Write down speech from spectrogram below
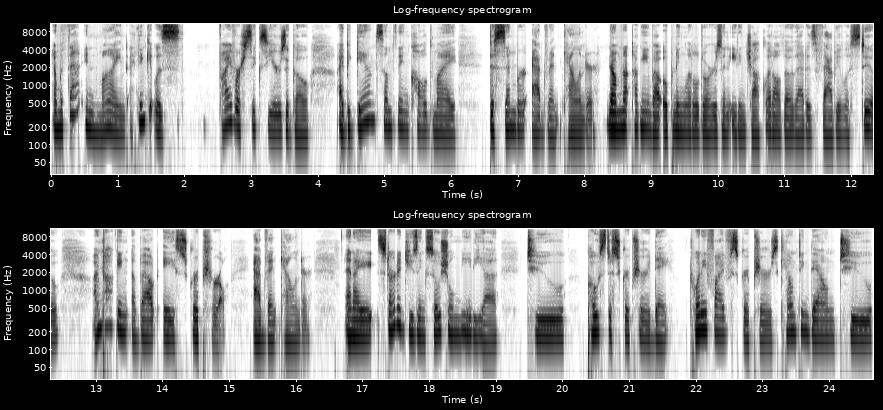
And with that in mind, I think it was five or six years ago, I began something called my December Advent calendar. Now, I'm not talking about opening little doors and eating chocolate, although that is fabulous too. I'm talking about a scriptural Advent calendar. And I started using social media to post a scripture a day. 25 scriptures counting down to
